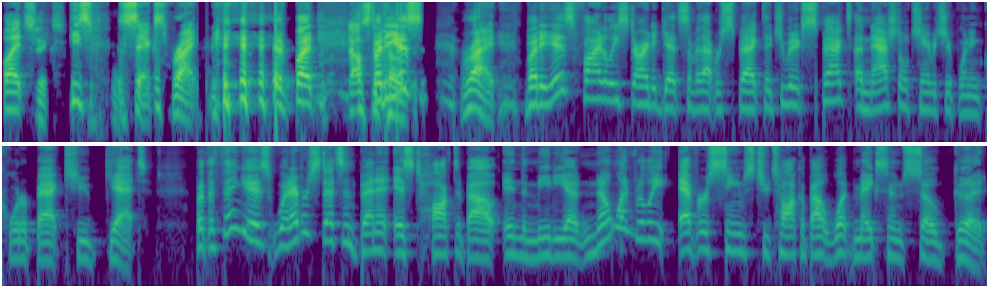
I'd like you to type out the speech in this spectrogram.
but six. He's six, right. but but he is right. But he is finally starting to get some of that respect that you would expect a national championship winning quarterback to get. But the thing is, whenever Stetson Bennett is talked about in the media, no one really ever seems to talk about what makes him so good,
